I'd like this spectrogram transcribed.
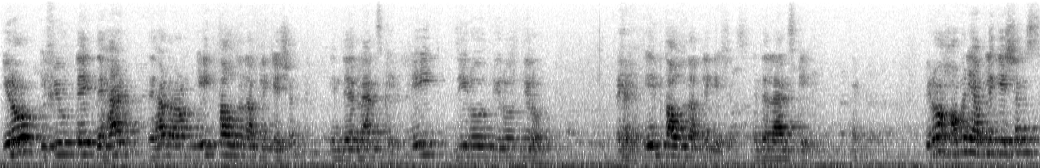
You know, if you take, they had they had around 8,000 applications in their landscape. 8000. 8,000 applications in the landscape. You know how many applications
